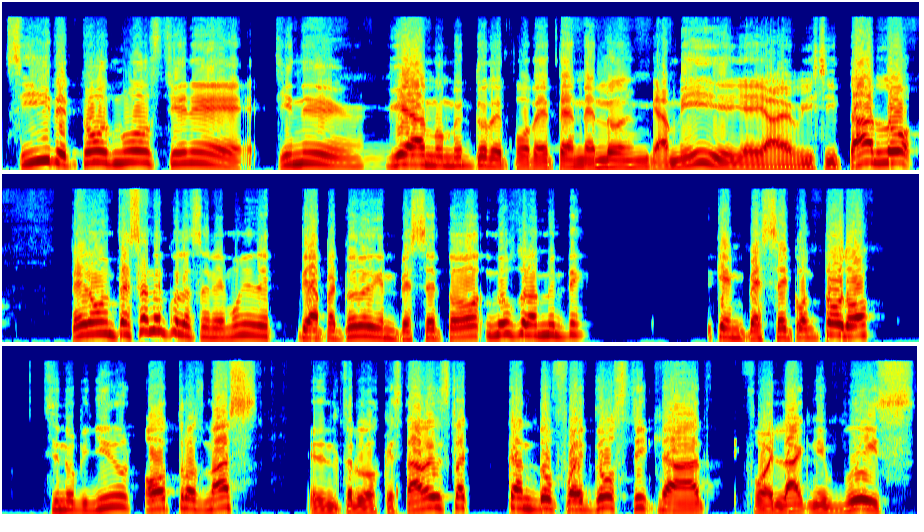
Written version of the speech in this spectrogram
sí, de todos modos, tiene, tiene el momento de poder tenerlo a mí y a visitarlo. Pero empezando con la ceremonia de, de apertura, y empecé todo, no solamente que empecé con todo, sino vinieron otros más. Entre los que estaba destacando fue Dusty Cat, fue Lightning Bliss,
